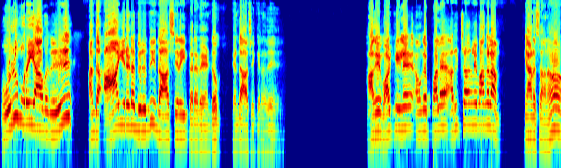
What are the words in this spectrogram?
ஒரு முறையாவது அந்த ஆயரிடமிருந்து இந்த ஆசிரியை பெற வேண்டும் என்று ஆசைக்கிறது. ஆகவே வாழ்க்கையில அவங்க பல அருட்சாதங்களை வாங்கலாம். ஞானசானம்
